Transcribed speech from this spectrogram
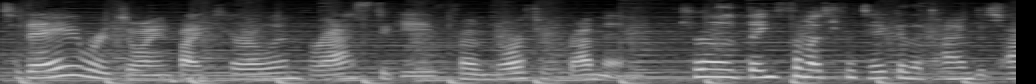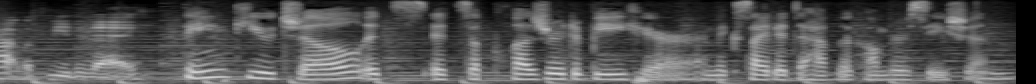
Today, we're joined by Carolyn Verastegui from Northrop Grumman. Carolyn, thanks so much for taking the time to chat with me today. Thank you, Jill. It's it's a pleasure to be here. I'm excited to have the conversation.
